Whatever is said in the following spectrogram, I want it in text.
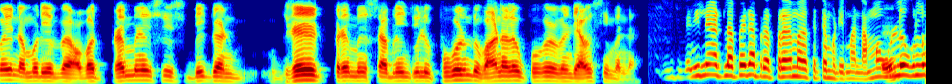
போய் நம்முடைய அவர் prime minister is big and great prime minister அப்படின்னு சொல்லி புகழ்ந்து வானளவு புகழ வேண்டிய அவசியம் என்ன? வெளிநாட்டுல போயிட்டு அப்புறம் பிரதமர திட்ட முடியுமா? நம்ம. உள்ளுக்குள்ள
